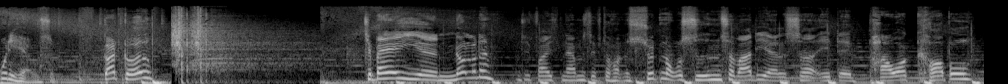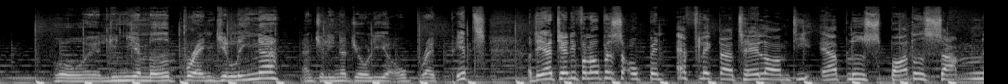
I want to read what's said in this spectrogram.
Woody Harrelson. Godt gået. Tilbage i øh, nullerne, det er faktisk nærmest efterhånden 17 år siden, så var de altså et øh, power couple på øh, linje med Brangelina, Angelina Jolie og Brad Pitt. Og det er Jennifer Lopez og Ben Affleck, der taler om. De er blevet spottet sammen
